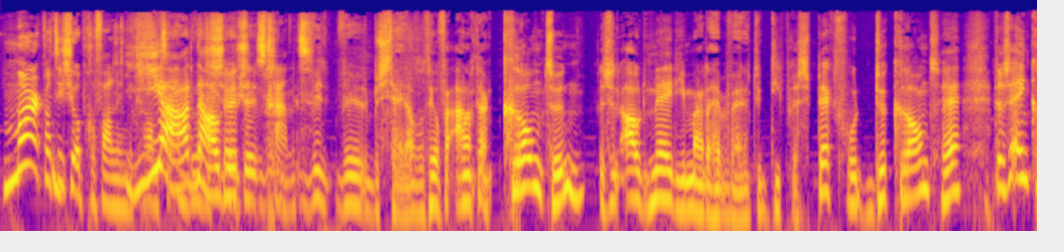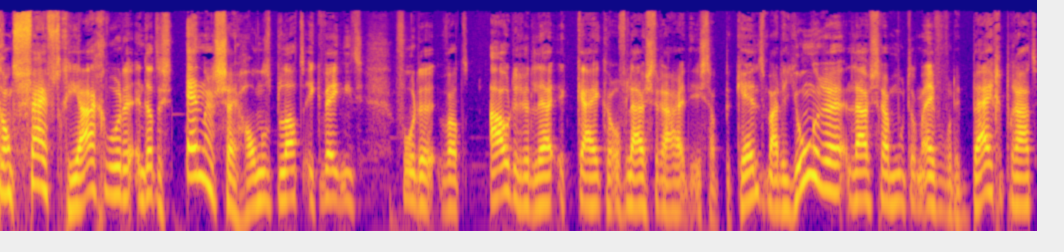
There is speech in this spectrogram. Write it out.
Mark, wat is je opgevallen in de krant? Ja, nou, we, we besteden altijd heel veel aandacht aan kranten. Dat is een oud medium, maar daar hebben wij natuurlijk diep respect voor. De krant. Hè. Er is één krant 50 jaar geworden en dat is NRC Handelsblad. Ik weet niet voor de wat oudere kijker of luisteraar is dat bekend. Maar de jongere luisteraar moet dan even worden bijgepraat.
